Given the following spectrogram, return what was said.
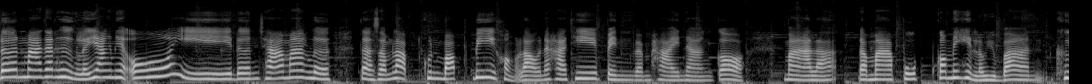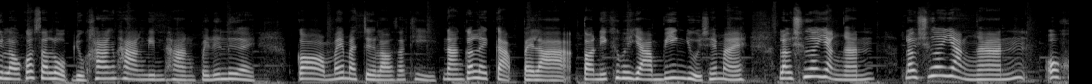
เดินมาจะถึงหรือยังเนี่ยโอ้ยเดินช้ามากเลย แต่สำหรับคุณบ๊อบบี้ของเรานะคะที่เป็นแวมไพร์นางก็มาละแต่มาปุ๊บก็ไม่เห็นเราอยู่บ้าน คือเราก็สลบอยู่ข้างทางริมทางไปเรื่อยๆ ก็ไม่มาเจอเราสักที นางก็เลยกลับไปละตอนนี้คือพยายามวิ่งอยู่ใช่ไหม เราเชื่ออย่างนั้น เราเชื่ออย่างนั้น โอ้โห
